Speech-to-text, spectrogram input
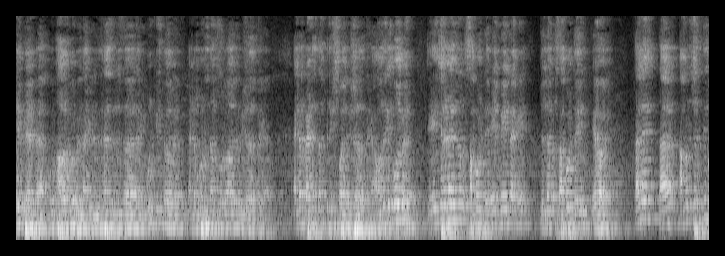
এই প্লেয়ারটা খুব ভালো করবে, তাকে যদি ফ্যাসিলিটি কিনতে হবে, একটা বুটের দাম বিশ হাজার টাকা, একটা ব্যাটের দাম তিরিশ, পঁয়ত্রিশ হাজার টাকা, আমাদেরকে বলবেন যে এই ছেলেটাকে যদি আমরা সাপোর্ট দিই, এই মেয়েটাকে যদি আমরা সাপোর্ট দিই, এভাবে। তাহলে তার আমরা সেটা দিব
